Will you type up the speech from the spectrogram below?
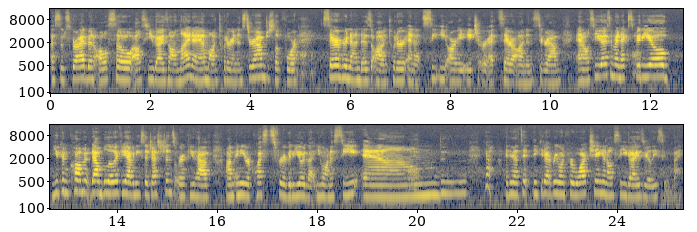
a subscribe, and also I'll see you guys online. I am on Twitter and Instagram. Just look for Cerah Hernandez on Twitter and at C-E-R-A-H or at Cerah on Instagram. And I'll see you guys in my next video. You can comment down below if you have any suggestions or if you have um, any requests for a video that you want to see. And I think that's it. Thank you to everyone for watching and I'll see you guys really soon. Bye.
